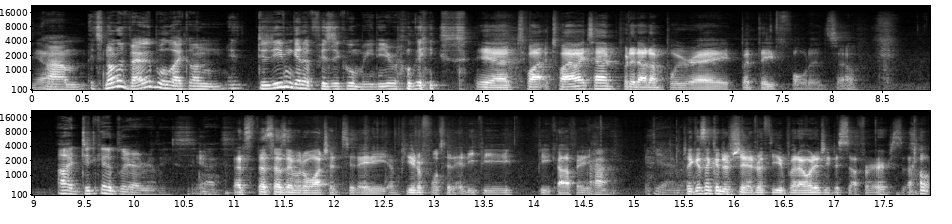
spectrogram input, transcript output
Yeah, Um, it's not available like on. It, did it even get a physical media release? yeah. Twi- Twilight Time put it out on Blu-ray, but they folded. So Oh, it did get a Blu-ray release. yeah, Nice. that's that's how I was able to watch a 1080, a beautiful 1080p B copy. Ah, yeah, Which I guess I could have shared with you, but I wanted you to suffer. So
